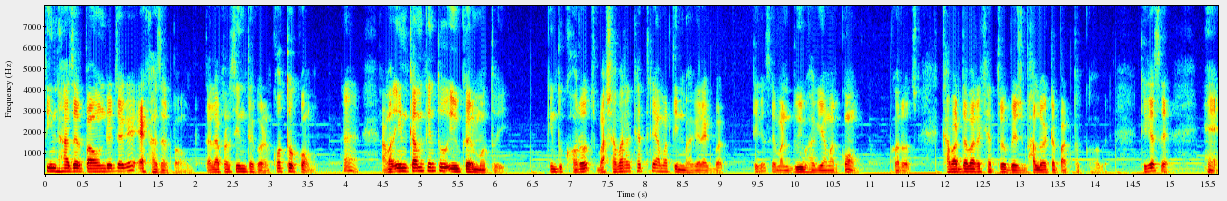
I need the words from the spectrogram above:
তিন হাজার পাউন্ডের জায়গায় এক হাজার পাউন্ড। তাহলে আপনারা চিন্তা করেন, কত কম? হ্যাঁ? আমার ইনকাম কিন্তু ইউকের মতোই। কিন্তু খরচ বাসা ভাড়ার ক্ষেত্রে আমার তিন ভাগের এক ভাগ, ঠিক আছে? মানে দুই ভাগই আমার কম খরচ। খাবার দাবারের ক্ষেত্রেও বেশ ভালো একটা পার্থক্য হবে, ঠিক আছে? হ্যাঁ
